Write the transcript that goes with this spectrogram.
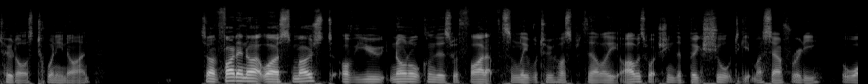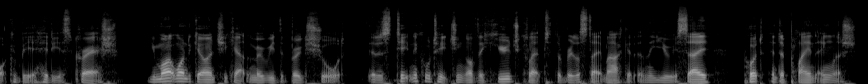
$2.29. So on Friday night, whilst most of you non-Aucklanders were fired up for some level 2 hospitality, I was watching The Big Short to get myself ready for what could be a hideous crash. You might want to go and check out the movie The Big Short. It is technical teaching of the huge collapse of the real estate market in the USA put into plain English.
